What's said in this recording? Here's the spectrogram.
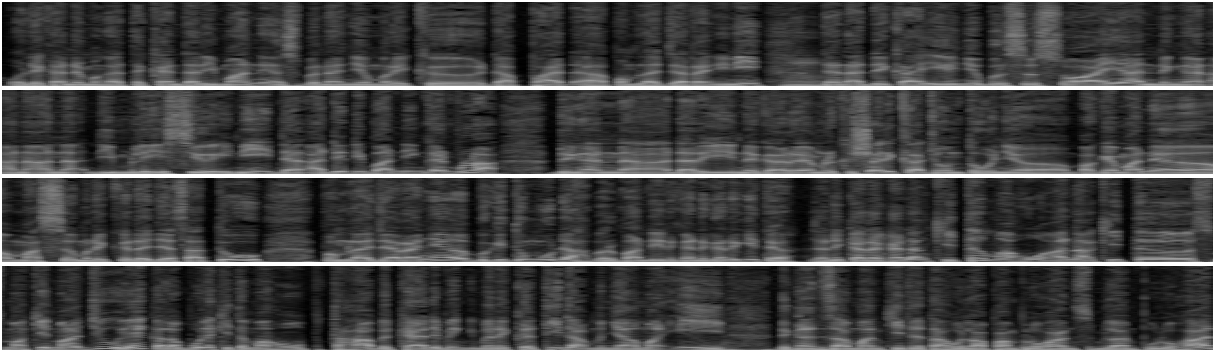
Oleh kerana mengatakan dari mana sebenarnya mereka dapat uh, pembelajaran ini. Hmm. dan adakah ianya bersesuaian dengan anak-anak di Malaysia ini? Dan ada dibandingkan pula dengan uh, dari negara Amerika Syarikat contohnya. Bagaimana masa mereka darjah satu pembelajarannya begitu mudah berbanding dengan negara kita. Jadi kadang-kadang kita mahu anak kita semakin maju maju ya kalau boleh kita mahu tahap akademik mereka tidak menyamai dengan zaman kita tahun 80-an 90-an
